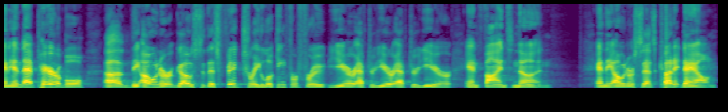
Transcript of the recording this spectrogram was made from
And in that parable, uh, the owner goes to this fig tree looking for fruit year after year after year and finds none. And the owner says, Cut it down.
